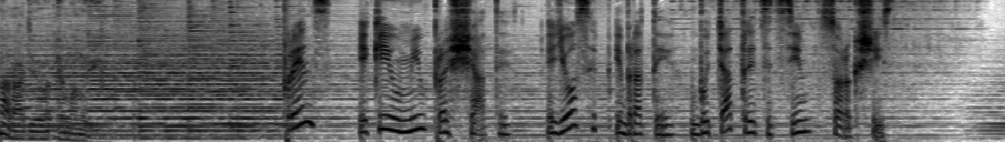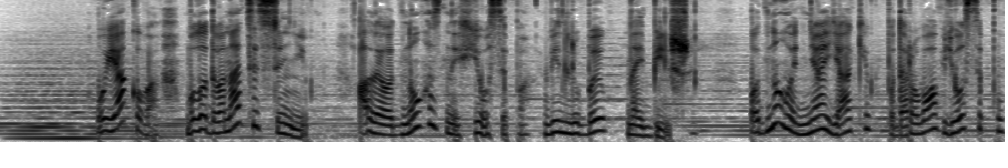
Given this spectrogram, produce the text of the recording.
на радіо Еммануїл. Принц, який умів прощати. Йосип і брати. Буття 37.46. У Якова було 12 синів, але одного з них Йосипа він любив найбільше. Одного дня Яків подарував Йосипу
